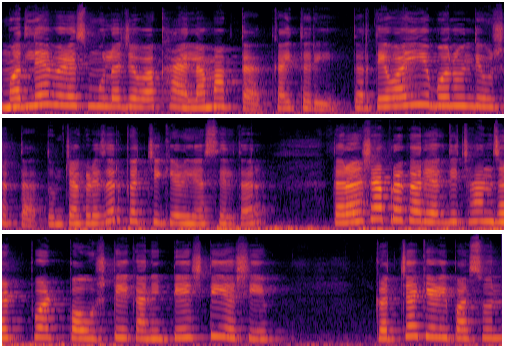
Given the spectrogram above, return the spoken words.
मधल्या वेळेस मुलं जेव्हा खायला मागतात काहीतरी तर तेव्हाही हे बनवून देऊ शकतात. तुमच्याकडे जर कच्ची केळी असेल तर तर अशा प्रकारे अगदी छान झटपट पौष्टिक आणि टेस्टी अशी कच्च्या केळीपासून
